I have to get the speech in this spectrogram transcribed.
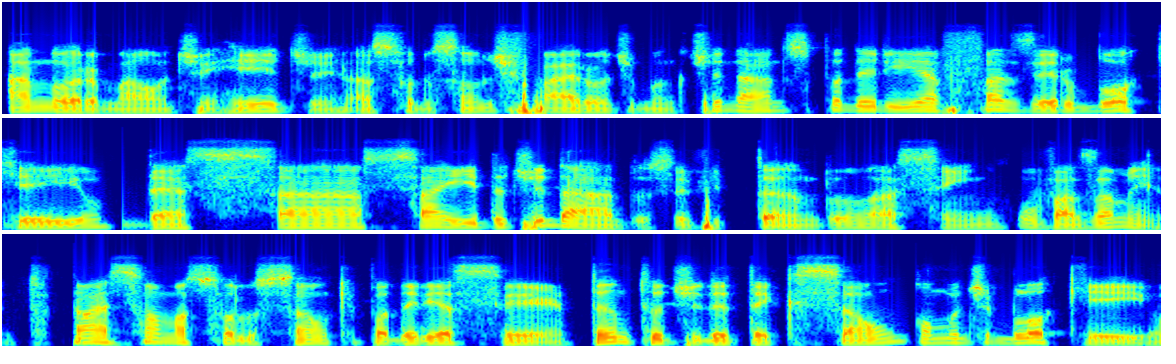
anormal de rede, a solução de firewall de banco de dados poderia fazer o bloqueio dessa saída de dados, evitando assim o vazamento. Então essa é uma solução que poderia ser tanto de detecção como de bloqueio.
